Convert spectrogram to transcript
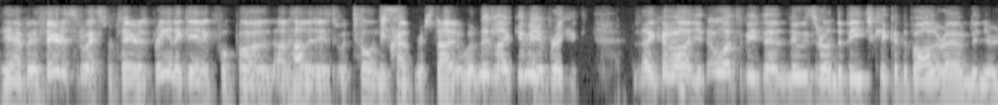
Yeah, but in fairness to the Wexford players, bringing a Gaelic football on holidays would totally cramp your style, wouldn't it? Like, give me a break. Like, come on, you don't want to be the loser on the beach kicking the ball around in your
